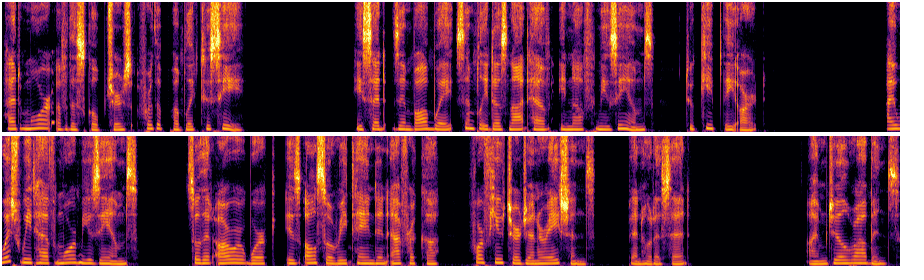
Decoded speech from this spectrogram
had more of the sculptures for the public to see. He said Zimbabwe simply does not have enough museums to keep the art. I wish we'd have more museums so that our work is also retained in Africa for future generations, Ben Benhura said. I'm Jill Robbins.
